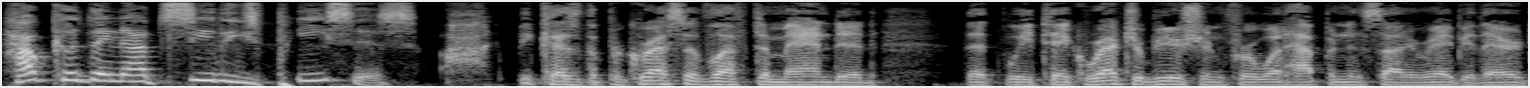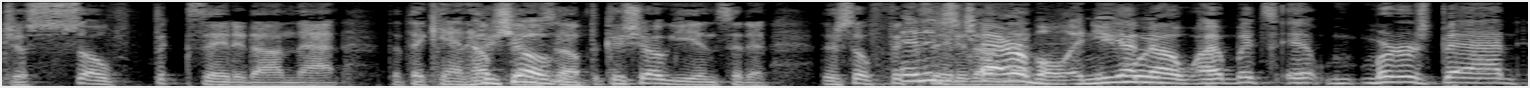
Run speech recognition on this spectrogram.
How could they not see these pieces? Because the progressive left demanded that we take retribution for what happened in Saudi Arabia. They're just so fixated on that that they can't help Khashoggi. themselves. The Khashoggi incident. They're so fixated and it's terrible. And you yeah, were... no, uh, it's it, murder's bad.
